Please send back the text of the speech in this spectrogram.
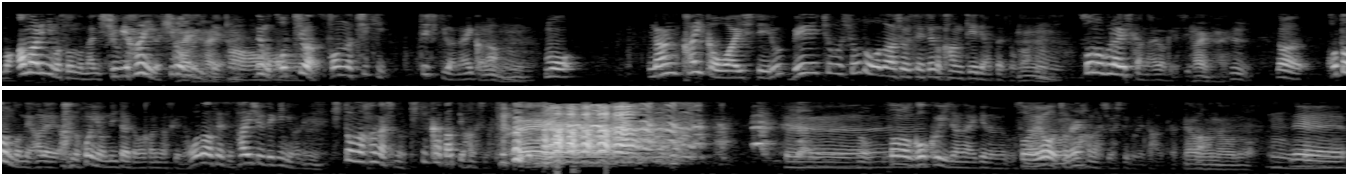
もうあまりにもその何守備範囲が広すぎて、はいはいでもこっちはそんな知識知識がないから、うんもう何回かお会いしている米朝書と小沢昭一先生の関係であったりとか、うん。そのぐらいしかないわけですよ、はいはい。うん、だからほとんどねあれあの本読んでいただいたら分かりますけど、小沢先生最終的にはね、うん。人の話の聞き方っていう話なんですよ、へー。その極意じゃないけどそれをちょっと話をしてくれたはったりとか。なるほどなるほど。うん。で、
